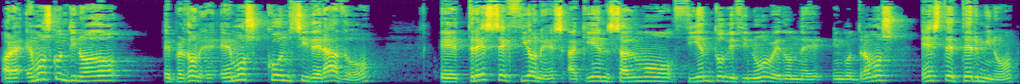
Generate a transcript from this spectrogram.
Ahora, hemos continuado eh, perdón, eh, hemos considerado eh, tres secciones aquí en Salmo 119 donde encontramos este término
